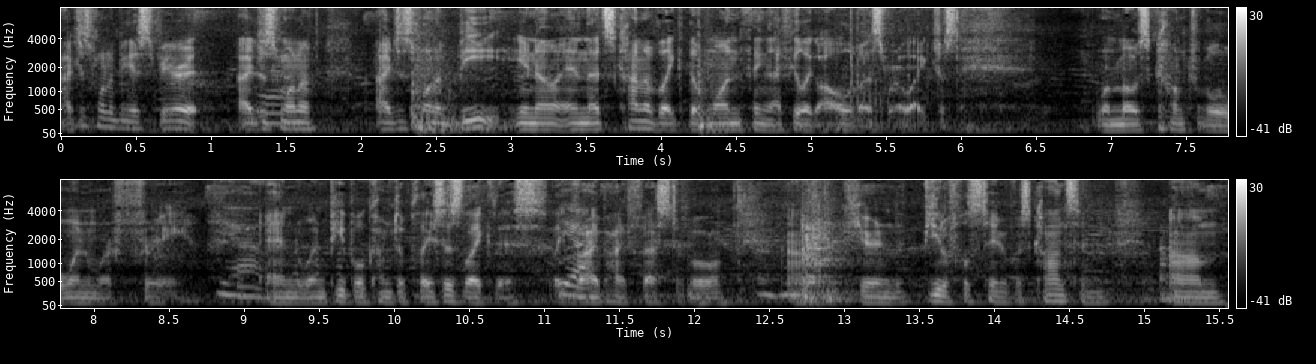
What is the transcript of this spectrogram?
i just want to be a spirit I just want to. I just want to be, you know, and that's kind of like the one thing I feel like all of us were like just we're most comfortable when we're free. Yeah. And when people come to places like this, like Yeah. Mm-hmm. Vibe High Festival, um, here in the beautiful state of Wisconsin, um,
